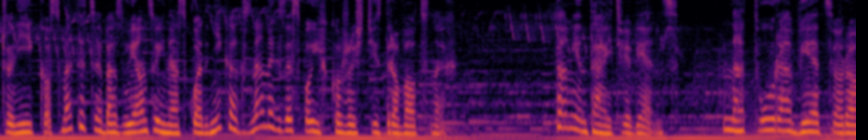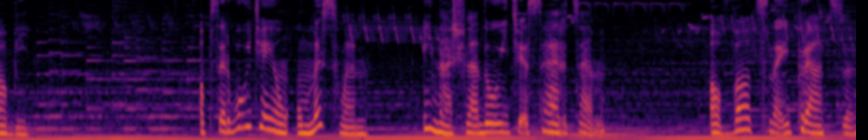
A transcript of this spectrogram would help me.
czyli kosmetyce bazującej na składnikach znanych ze swoich korzyści zdrowotnych. Pamiętajcie więc, natura wie co robi. Obserwujcie ją umysłem i naśladujcie sercem. Owocnej pracy!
